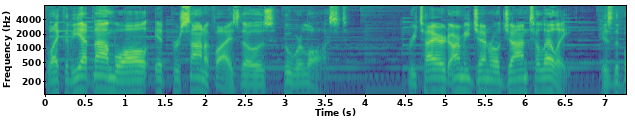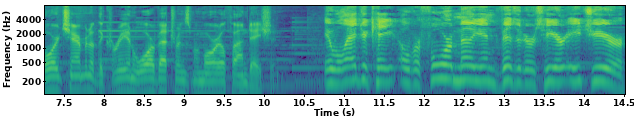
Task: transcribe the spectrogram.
Like the Vietnam Wall, it personifies those who were lost. Retired Army General John Tilelli is the board chairman of the Korean War Veterans Memorial Foundation. It will educate over 4 million visitors here each year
